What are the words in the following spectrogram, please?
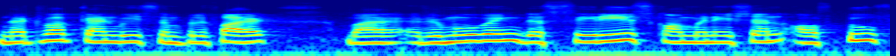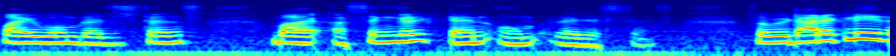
network can be simplified by removing the series combination of two 5 ohm resistance by a single 10 ohm resistance. So, we directly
